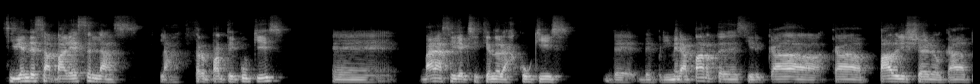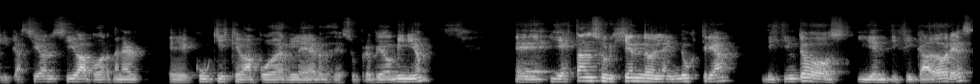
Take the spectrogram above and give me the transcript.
si bien desaparecen las, las third party cookies, eh, van a seguir existiendo las cookies de, primera parte, es decir, cada, cada, publisher o cada aplicación sí va a poder tener eh, cookies que va a poder leer desde su propio dominio. Y están surgiendo en la industria distintos identificadores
